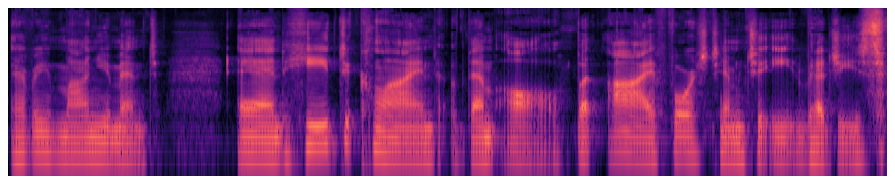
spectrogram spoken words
every monument, and he declined them all. But I forced him to eat veggies.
